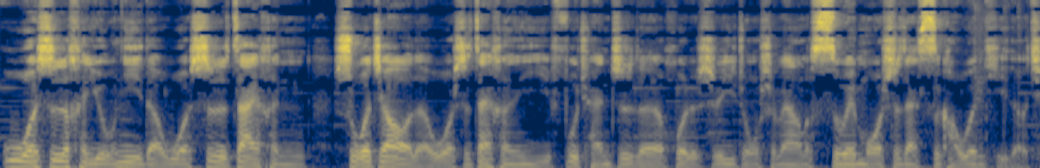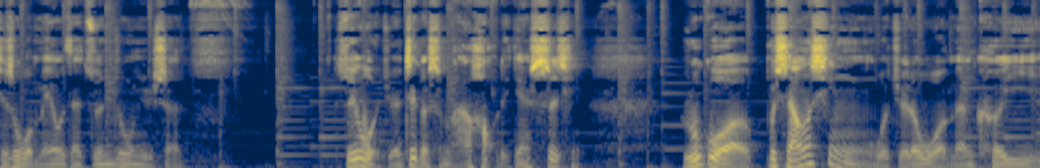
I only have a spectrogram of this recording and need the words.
我是很油腻的，我是在很说教的，我是在很以父权制的或者是一种什么样的思维模式在思考问题的。其实我没有在尊重女生，所以我觉得这个是蛮好的一件事情。如果不相信，我觉得我们可以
